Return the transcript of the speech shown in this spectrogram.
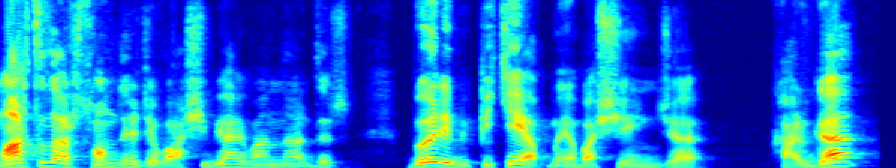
Martılar son derece vahşi bir hayvanlardır. Böyle bir pike yapmaya başlayınca karga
